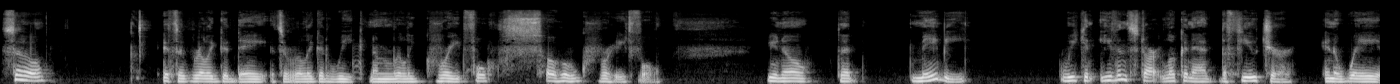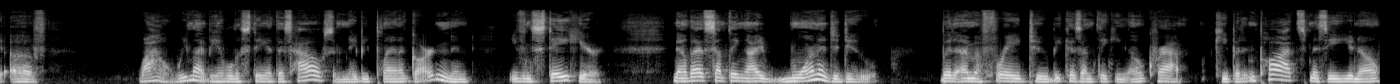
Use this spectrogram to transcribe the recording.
So it's a really good day. It's a really good week. And I'm really grateful, so grateful, you know, that maybe we can even start looking at the future in a way of, wow, we might be able to stay at this house and maybe plant a garden and even stay here. Now that's something I wanted to do but I'm afraid to because I'm thinking, oh crap, keep it in pots, Missy, you know,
